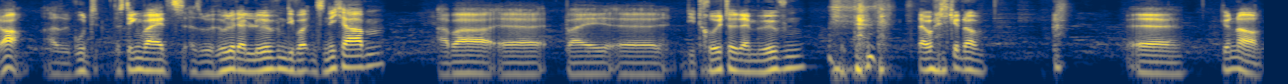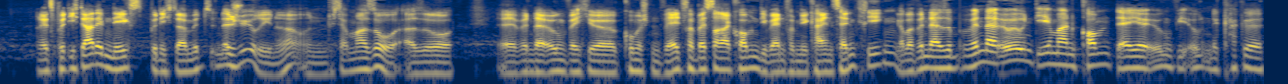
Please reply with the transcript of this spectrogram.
ja, also gut, das Ding war jetzt, also Höhle der Löwen, die wollten es nicht haben, aber äh, bei äh, die Tröte der Möwen, da wurde ich genommen. Äh, genau. Und jetzt bin ich da demnächst, bin ich da mit in der Jury, ne? Und ich sag mal so, also äh, wenn da irgendwelche komischen Weltverbesserer kommen, die werden von mir keinen Cent kriegen. Aber wenn da so, wenn da irgendjemand kommt, der hier irgendwie irgendeine Kacke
